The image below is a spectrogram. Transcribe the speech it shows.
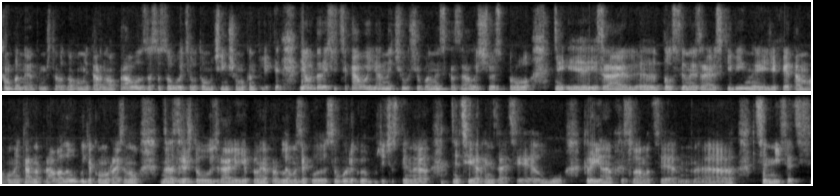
компоненти міжнародного гуманітарного права застосовуються у тому чи іншому конфлікті. Я, до речі, цікаво, я не чув, щоб вони сказали щось про е, е, Ізраїль, е, Палестино-ізраїльські війни, яке там гуманітарне право. Але у будь-якому разі, ну зрештою, у Ізраїлі є певна проблема, з якою символікою бути частиною цієї організації у країнах ісламу. Це, це місяць.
